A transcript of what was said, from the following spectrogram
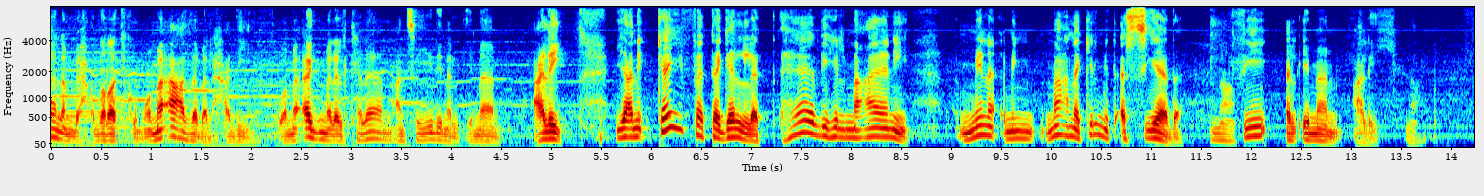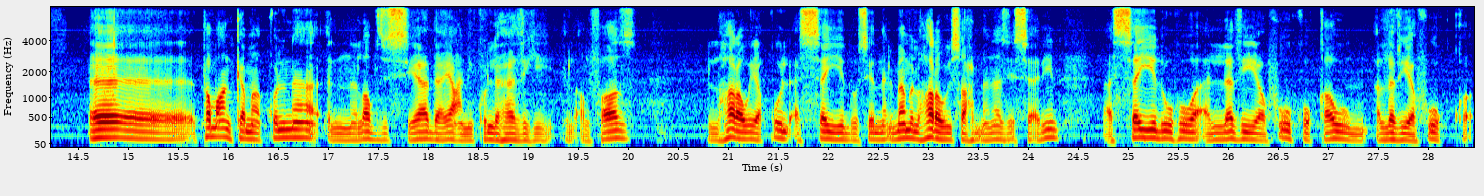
أهلا بحضراتكم وما أعذب الحديث وما أجمل الكلام عن سيدنا الإمام علي. يعني كيف تجلت هذه المعاني من من معنى كلمة السيادة نعم. في الإمام علي؟ آه طبعا كما قلنا إن لفظ السيادة يعني كل هذه الألفاظ. الهروي يقول السيد وسيدنا الإمام الهروي صاحب منازل السائرين السيد هو الذي يفوق قوم الذي يفوق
